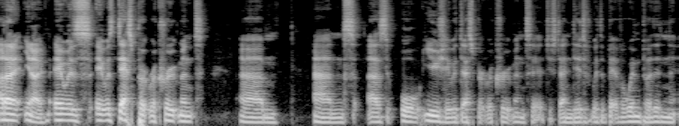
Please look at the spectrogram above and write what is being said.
I don't, you know, it was it was desperate recruitment. Um, and as all usually with desperate recruitment, it just ended with a bit of a whimper, didn't it?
